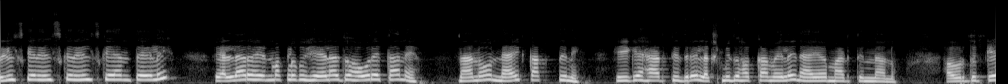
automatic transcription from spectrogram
ರೀಲ್ಸ್ಗೆ ರೀಲ್ಸ್ಗೆ ರೀಲ್ಸ್ಗೆ ಅಂತೇಳಿ ಎಲ್ಲರೂ ಹೆಣ್ಮಕ್ಳಿಗೂ ಹೇಳೋದು ಅವರೇ ತಾನೆ. ನಾನು ನ್ಯಾಯಕ್ಕೆ ಹಾಕ್ತೀನಿ. ಹೀಗೆ ಹಾಡ್ತಿದ್ರೆ ಲಕ್ಷ್ಮೀದು ಹಕ್ಕ ಮೇಲೆ ನ್ಯಾಯ ಮಾಡ್ತೀನಿ ನಾನು. ಅವ್ರದಕ್ಕೆ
